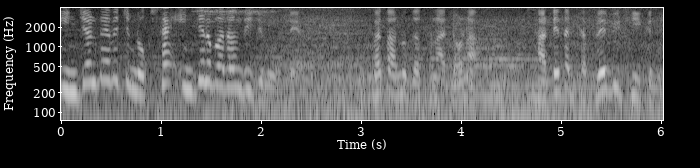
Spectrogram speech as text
ਇੰਜਨ ਦੇ ਵਿੱਚ ਨੁਕਸ ਹੈ ਇੰਜਨ ਬਦਲਣ ਦੀ ਜ਼ਰੂਰਤ ਹੈ। ਮੈਂ ਤੁਹਾਨੂੰ ਦੱਸਣਾ ਚਾਹਣਾ ਸਾਡੇ ਤਾਂ ਡੱਬੇ ਵੀ ਠੀਕ ਨੇ,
